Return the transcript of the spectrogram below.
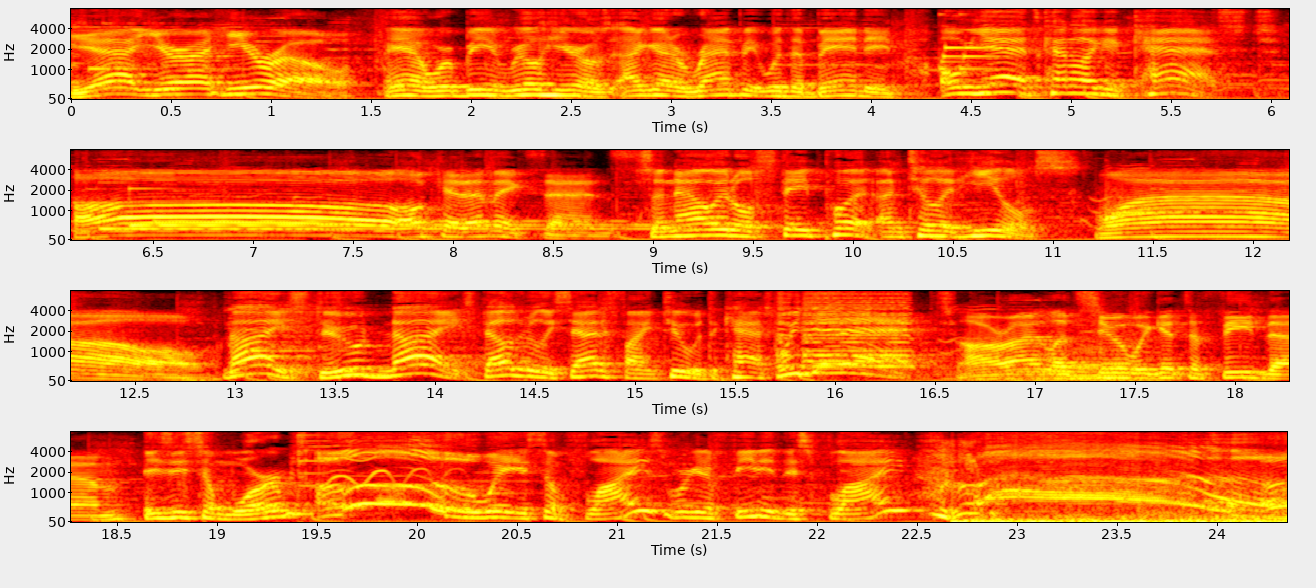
Yeah, you're a hero. Yeah, we're being real heroes. I gotta wrap it with a band-aid. Oh, yeah, it's kind of like a cast. Oh, okay, that makes sense. So now it'll stay put until it heals. Wow. Nice, dude. Nice. That was really satisfying, too, with the cast. We did it! All right, let's see what we get to feed them. Is it some worms? Oh, wait, some flies? We're gonna feed it this fly? Oh,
